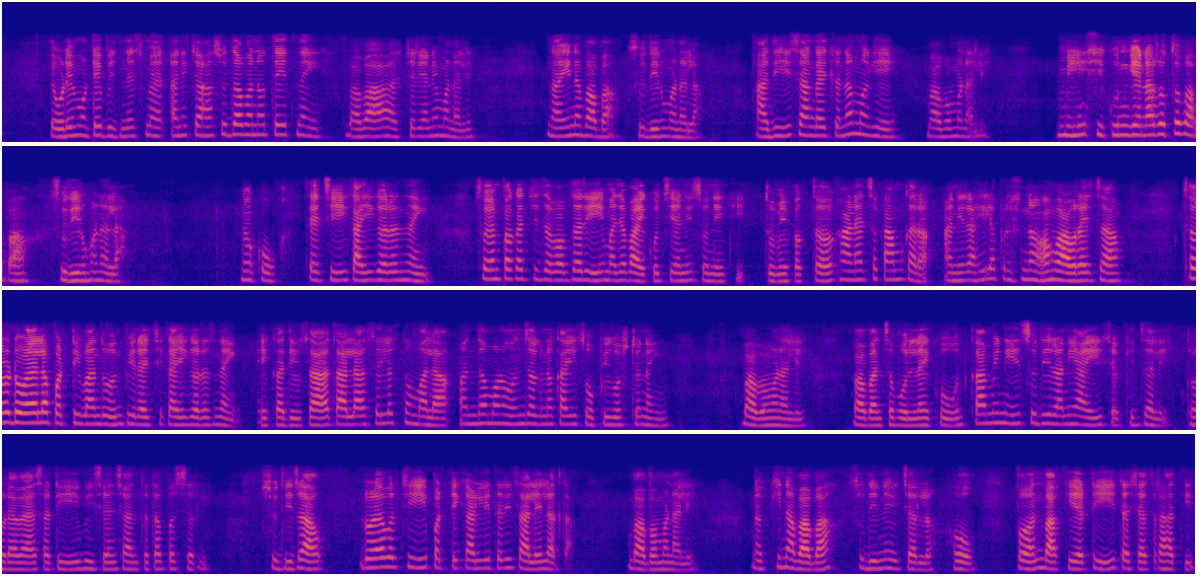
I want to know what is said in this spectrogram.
एवढे मोठे बिझनेसमॅन आणि चहासुद्धा बनवता येत नाही? बाबा आश्चर्याने म्हणाले नाही ना बाबा सुधीर म्हणाला. आधी सांगायचं ना मग हे बाबा म्हणाले. मी शिकून घेणार होतो बाबा सुधीर म्हणाला. नको त्याची काही गरज नाही. स्वयंपाकाची जबाबदारी माझ्या बायकोची आणि सोनेची. तुम्ही फक्त खाण्याचं काम करा आणि राहिला प्रश्न वावरायचा. तर डोळ्याला पट्टी बांधून फिरायची काही गरज नाही. एका दिवसात आला असेलच तुम्हाला. अंध म्हणून जगणं काही सोपी गोष्ट नाही. बाबा म्हणाले बाबांचं बोलणं ऐकून कामिनी सुधीर आणि आई चकित झाली. थोड्या वेळासाठी भीषण शांतता पसरली. सुधीरराव डोळ्यावरची पट्टी काढली तरी चालेल आता. बाबा म्हणाले नक्की ना बाबा. सुधीरने विचारलं हो. पण बाकी अटी तशाच राहतील.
